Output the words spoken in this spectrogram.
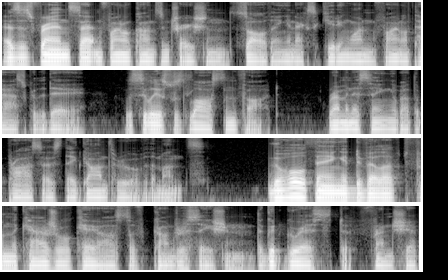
As his friend sat in final concentration, solving and executing one final task for the day, Lucilius was lost in thought, reminiscing about the process they'd gone through over the months. The whole thing had developed from the casual chaos of conversation, the good grist of friendship,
